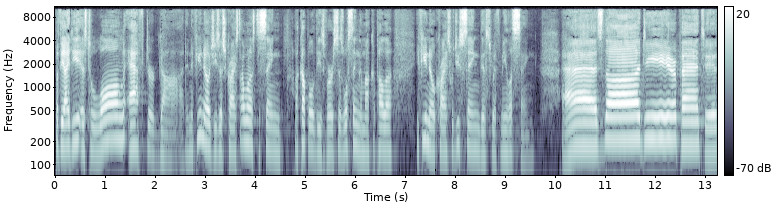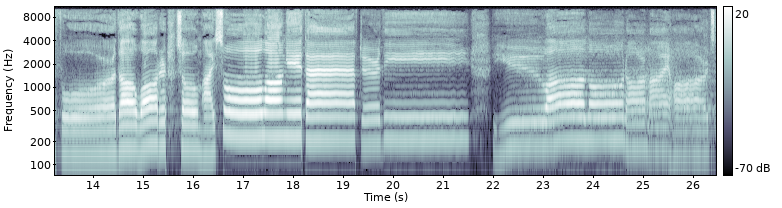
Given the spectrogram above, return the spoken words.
but the idea is to long after God. And if you know Jesus Christ, I want us to sing a couple of these verses. We'll sing them a cappella. If you know Christ, would you sing this with me? Let's sing. As the deer panteth for the water, so my soul longeth after thee. You alone are my heart's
